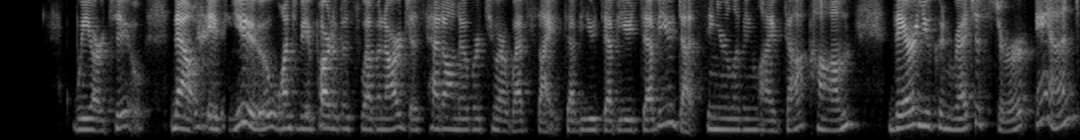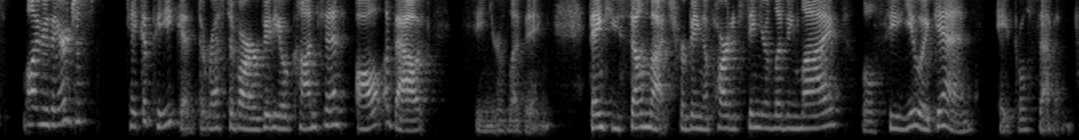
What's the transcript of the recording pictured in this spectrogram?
we are too. Now, if you want to be a part of this webinar, just head on over to our website, www.seniorlivinglive.com. There you can register. And while you're there, just take a peek at the rest of our video content all about senior living. Thank you so much for being a part of Senior Living Live. We'll see you again April 7th.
